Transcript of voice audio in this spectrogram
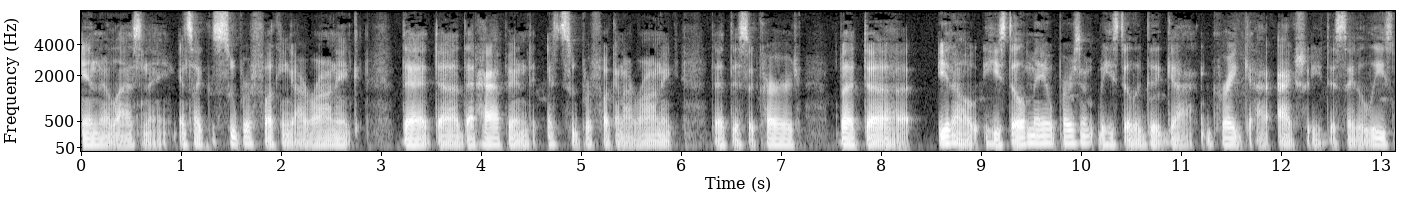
in their last name. It's like super fucking ironic that uh, that happened. It's super fucking ironic that this occurred. But uh, you know, he's still a Mayo person, but he's still a good guy, great guy, actually, to say the least.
